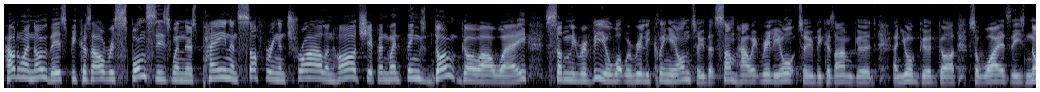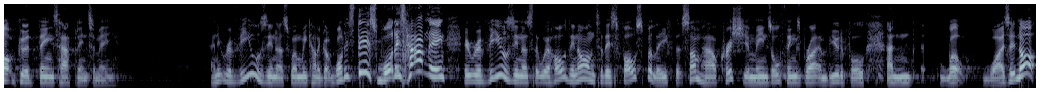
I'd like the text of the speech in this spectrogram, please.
How do I know this? Because our responses when there's pain and suffering and trial and hardship and when things don't go our way suddenly reveal what we're really clinging on to, that somehow it really ought to because I'm good and you're good, God. So why is these not good things happening to me? And it reveals in us when we kind of go, What is this? What is happening? It reveals in us that we're holding on to this false belief that somehow Christian means all things bright and beautiful. And, well, why is it not?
